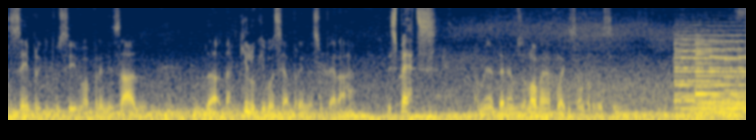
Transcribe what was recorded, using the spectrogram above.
sempre que possível o aprendizado da, daquilo que você aprende a superar. Desperte-se! Amanhã teremos uma nova reflexão para você.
